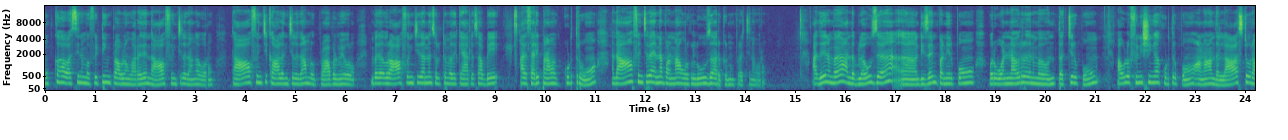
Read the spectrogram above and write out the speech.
முக்கால்வாசி நம்ம ஃபிட்டிங் ப்ராப்ளம் வரதே இந்த ஆஃப் இன்ச்சில் தாங்க வரும். இந்த ஆஃப் இன்ச்சு கால் இன்ச்சில் தான் நம்மளுக்கு ப்ராப்ளமே வரும். நம்ம அதை ஒரு ஆஃப் இன்ச்சு தானே சொல்லிட்டு நம்ம அதை கேர்லெஸ்ஸாக அப்படியே அதை சரி பண்ணாமல் கொடுத்துருவோம். அந்த ஆஃப் இன்ச்சு தான் என்ன பண்ணால் அவங்களுக்கு லூஸாக இருக்குன்னு பிரச்சனை வரும். அது நம்ம அந்த ப்ளவுஸை டிசைன் பண்ணியிருப்போம். ஒரு ஒன் ஹவர் நம்ம வந்து தச்சிருப்போம். அவ்வளோ ஃபினிஷிங்காக கொடுத்துருப்போம். ஆனால் அந்த லாஸ்ட் ஒரு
